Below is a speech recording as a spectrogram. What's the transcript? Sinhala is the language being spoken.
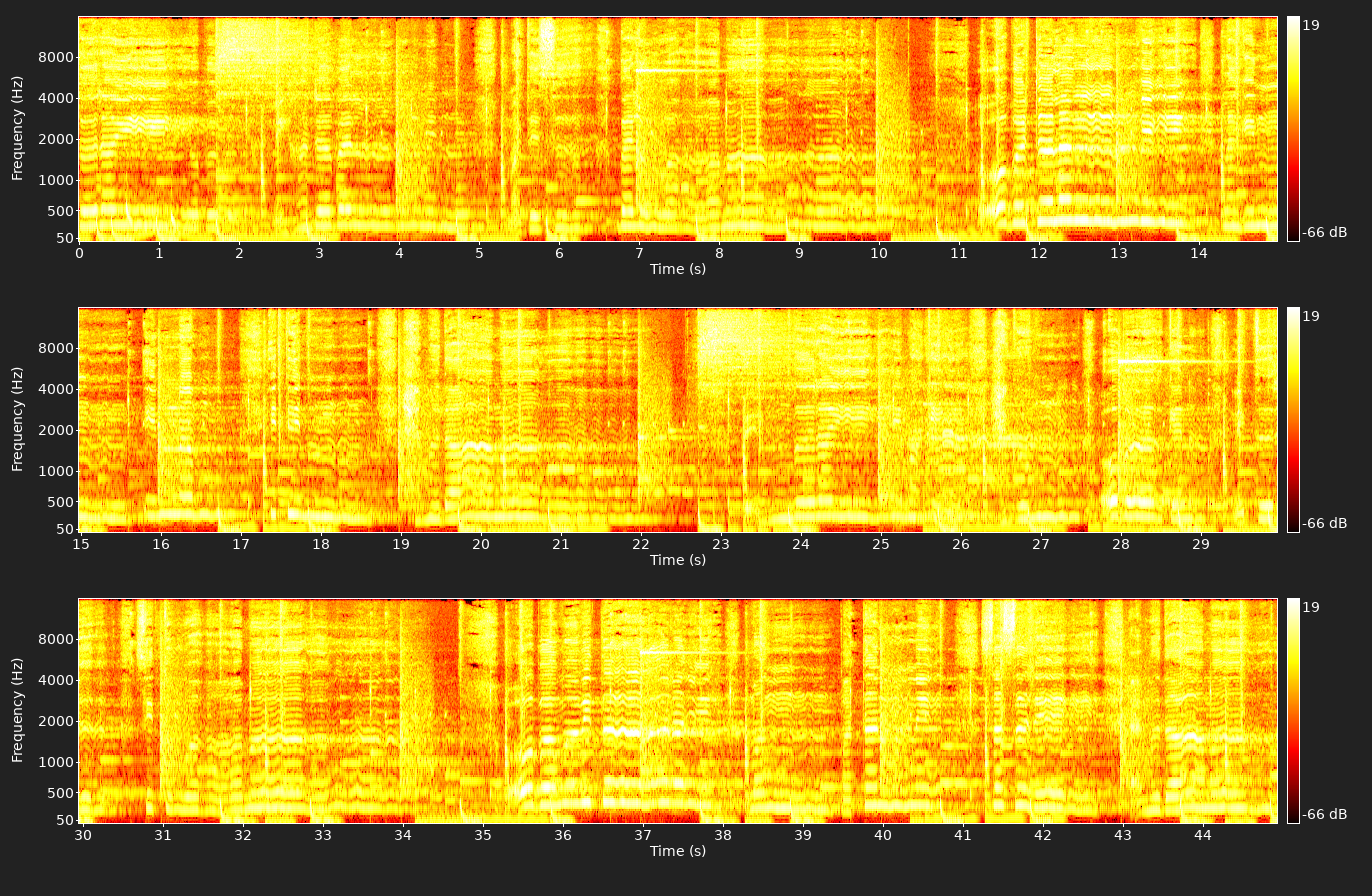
සුන්දරයි ඔබ නිහඬ බැල්මෙන් මදෙස බැලුවාම. ඔබට ලංවී ළඟින් ඉන්නම් ඉතින් හැමදාම. පෙම්බරයි මගේ හැගුම් ඔබ ගැන. නිතර සිතුවාම ඔබම විතරයි මං පතන්නේ සසරේ හැමදාම.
